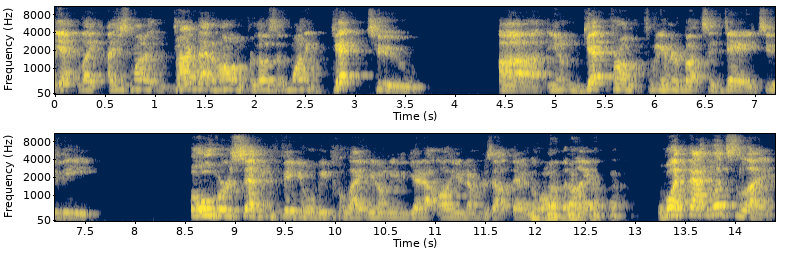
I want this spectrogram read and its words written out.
yeah, like I just want to drive that home for those that want to get to, uh, you know, get from 300 bucks a day to the over seven figure. We'll be polite. You don't need to get all your numbers out there in the world, but like what that looks like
